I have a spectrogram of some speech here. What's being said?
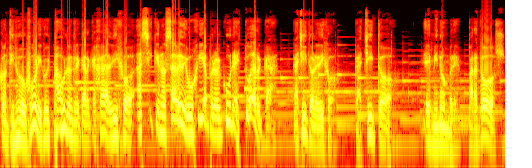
continuó eufórico y Paulo entre carcajadas dijo, así que no sabe de bujía, pero el cura es tuerca. Cachito le dijo, Cachito, es mi nombre, para todos,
